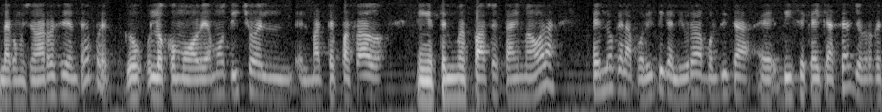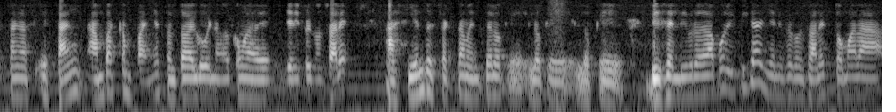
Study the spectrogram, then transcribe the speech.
la comisión de residentes, pues lo, como habíamos dicho el, el martes pasado, en este mismo espacio, esta misma hora, es lo que la política, el libro de la política eh, dice que hay que hacer. Yo creo que están están ambas campañas, tanto del gobernador como la de Jennifer González, haciendo exactamente lo que lo que lo que dice el libro de la política. Jennifer González toma la,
